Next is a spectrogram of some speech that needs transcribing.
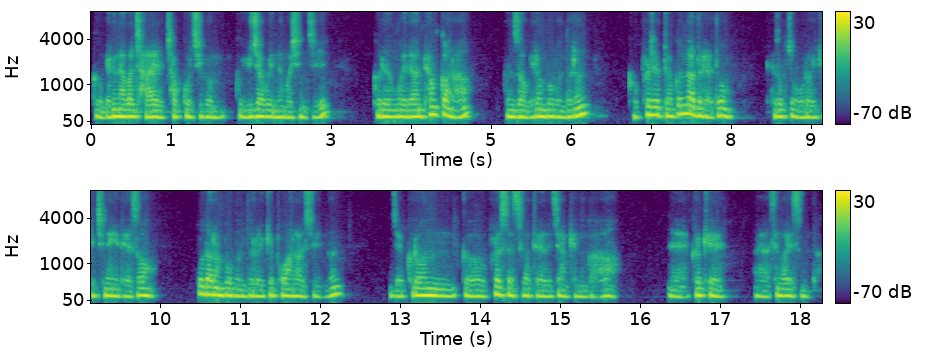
그 맥락을 잘 잡고 지금 그 유지하고 있는 것인지 그런 거에 대한 평가나 분석 이런 부분들은 그 프로젝트가 끝나더라도 계속적으로 이렇게 진행이 돼서 또 다른 부분들을 이렇게 보완할 수 있는 이제 그런 그 프로세스가 되어야 되지 않겠는가 네, 그렇게 예, 생각했습니다.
